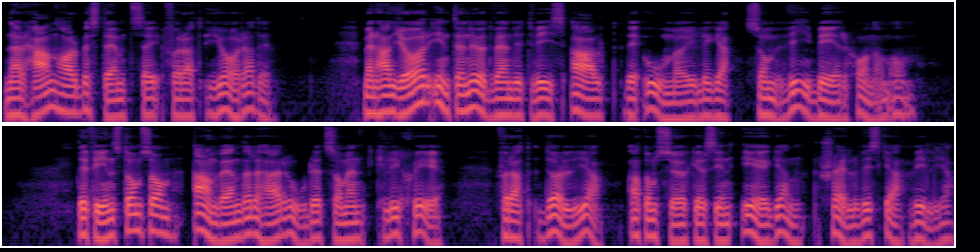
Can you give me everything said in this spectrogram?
när han har bestämt sig för att göra det. Men han gör inte nödvändigtvis allt det omöjliga som vi ber honom om. Det finns de som använder det här ordet som en kliché för att dölja att de söker sin egen själviska vilja.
